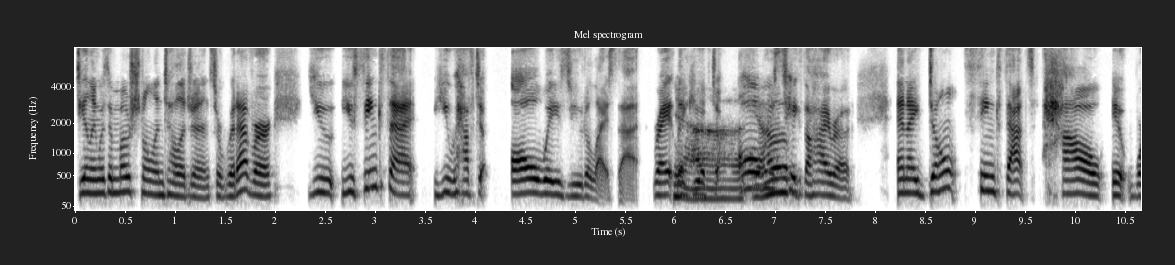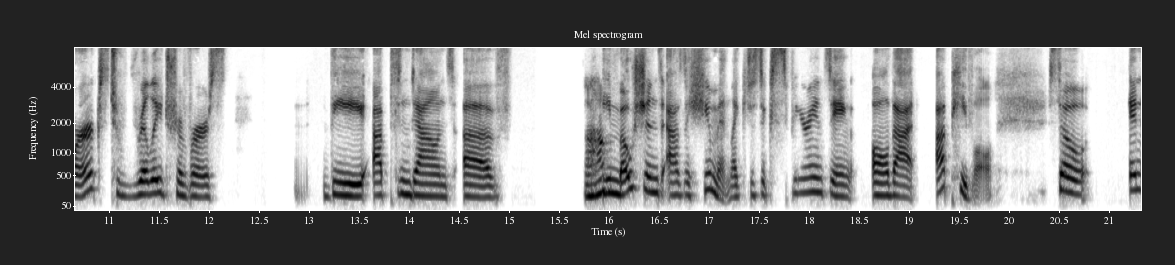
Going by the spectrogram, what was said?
dealing with emotional intelligence or whatever, you you think that you have to always utilize that, right? Like you have to always yep. take the high road. And I don't think that's how it works to really traverse the ups and downs of Uh-huh. emotions as a human, like just experiencing all that upheaval. So, and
